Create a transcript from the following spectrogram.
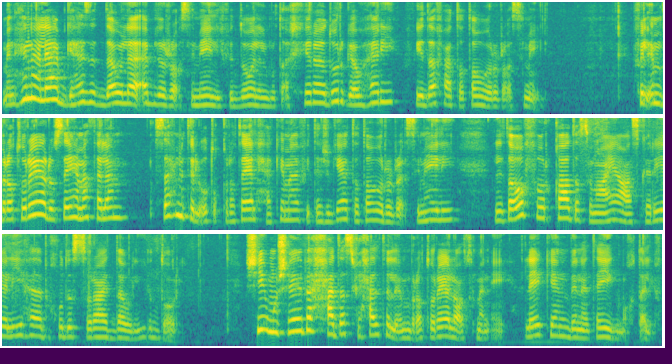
من هنا لعب جهاز الدولة قبل الرأسمالي في الدول المتأخرة دور جوهري في دفع التطور الرأسمالي. في الإمبراطورية الروسية مثلا ساهمت الأوتقراطية الحاكمة في تشجيع التطور الرأسمالي لتوفر قاعدة صناعية وعسكرية ليها بخوض الصراع الدولي الضاري. شيء مشابه حدث في حالة الإمبراطورية العثمانية لكن بنتائج مختلفة.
